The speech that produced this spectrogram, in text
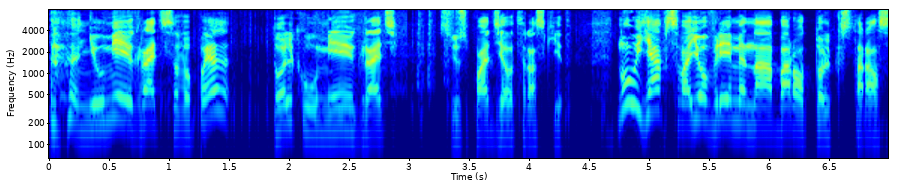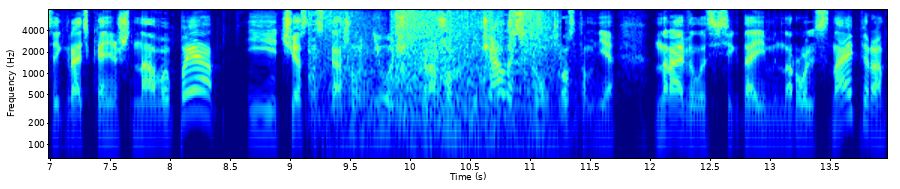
не умею играть с AWP, только умею играть с USP а, делать раскид. Ну, я в свое время, наоборот, только старался играть, конечно, на AWP. И, честно скажу, не очень хорошо получалось. Но просто мне нравилась всегда именно роль снайпера.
